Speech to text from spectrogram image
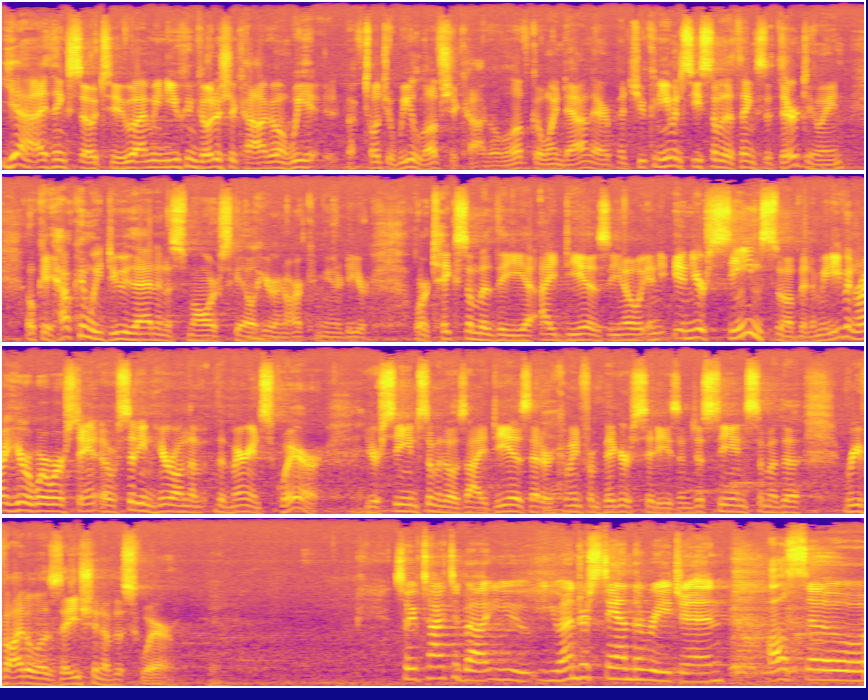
Yeah, I think so too. I mean, you can go to Chicago, and we, I've told you, we love Chicago, love going down there, but you can even see some of the things that they're doing. Okay, how can we do that in a smaller scale here in our community? Or, or take some of the ideas, you know, and, and you're seeing some of it. I mean, even right here where we're, stand, we're sitting here on the, the Marion Square, you're seeing some of those ideas that are coming from bigger cities and just seeing some of the revitalization of the square. So we've talked about you, you understand the region. Also,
